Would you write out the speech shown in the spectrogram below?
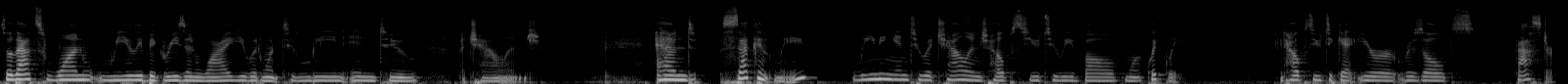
So that's one really big reason why you would want to lean into a challenge. And secondly, leaning into a challenge helps you to evolve more quickly. It helps you to get your results faster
